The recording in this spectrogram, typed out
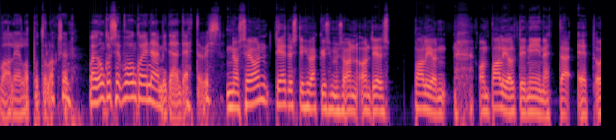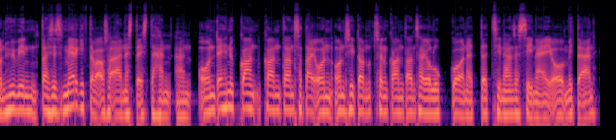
vaalien lopputuloksen? Vai onko, se, onko enää mitään tehtävissä? No se on tietysti hyvä kysymys. On, on tietysti paljon, on paljolti niin, että, että on hyvin, tai siis merkittävä osa äänestäjistä hän, hän on tehnyt kantansa tai on, on sitonut sen kantansa jo lukkoon, että, että sinänsä siinä ei ole mitään –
